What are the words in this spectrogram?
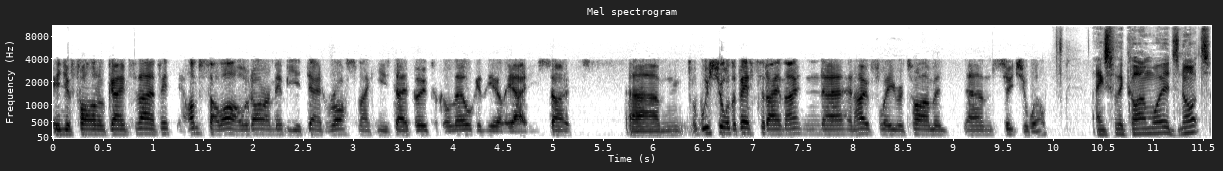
in your final game today. In fact, I'm so old, I remember your dad Ross making his debut for Glenelg in the early 80s. So um, wish you all the best today, mate, and, uh, and hopefully retirement um, suits you well. Thanks for the kind words, Norts.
